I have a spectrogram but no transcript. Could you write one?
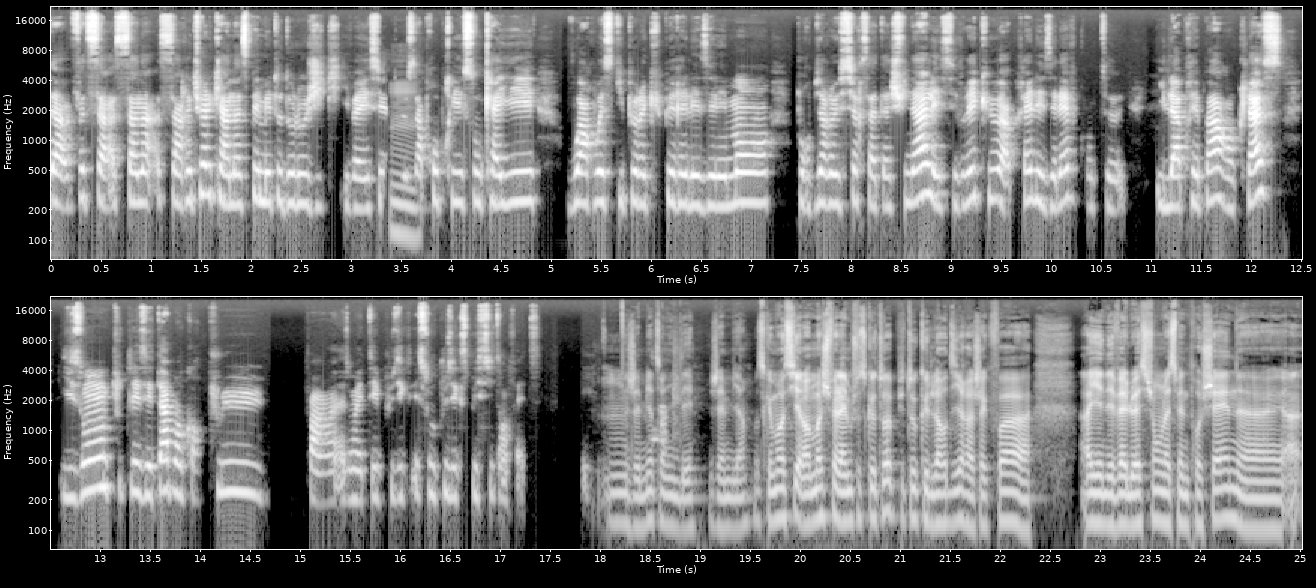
En fait, c'est un rituel qui a un aspect méthodologique. Il va essayer de mmh. s'approprier son cahier, voir où est-ce qu'il peut récupérer les éléments pour bien réussir sa tâche finale. Et c'est vrai qu'après, les élèves, quand euh, ils la préparent en classe, ils ont toutes les étapes encore plus. Enfin, elles ont été plus, elles sont plus explicites en fait. Mmh, j'aime bien ton idée, j'aime bien. Parce que moi aussi, alors moi je fais la même chose que toi, plutôt que de leur dire à chaque fois, ah il y a une évaluation la semaine prochaine, euh, ah,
